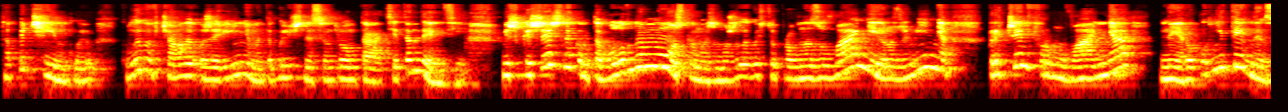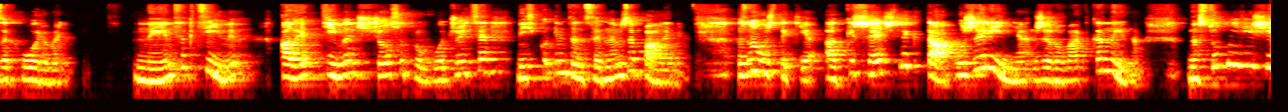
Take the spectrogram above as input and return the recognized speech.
та печінкою, коли вивчали ожиріння, метаболічний синдром та ці тенденції. Між кишечником та головним мозком з можливістю прогнозування і розуміння причин формування нейрокогнітивних захворювань, не інфекційних, але тими, що супроводжуються низькоінтенсивним запаленням. Знову ж таки, кишечник та ожиріння, жирова тканина. Наступні віші,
